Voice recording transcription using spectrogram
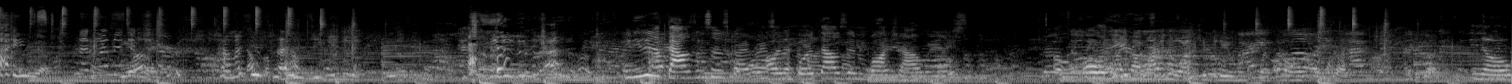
How do I make it? How much is do you need? We needed a thousand subscribers and four thousand watch hours. Oh, oh if you wanted to watch a video with No,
